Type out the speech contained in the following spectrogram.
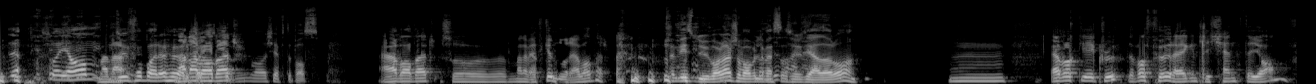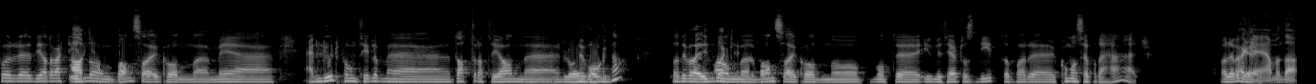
Så Jan, jeg- du får bare høre på den og kjefte på oss. Jeg var der, så Men jeg vet ikke når jeg var der. Men hvis du var der, så var vel det mest sannsynlig jeg der òg, da. Mm, Jeg var ikke i crew. Det var før jeg egentlig kjente Jan. For eh, de hadde vært innom okay. Banzaikon med Jeg lurer på om til og med dattera til Jan eh, lå i vogna. Da de var innom okay. Banzaikon og på en måte inviterte oss dit og bare Kom og se på det her. Og det var okay, gøy. ja, men da,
